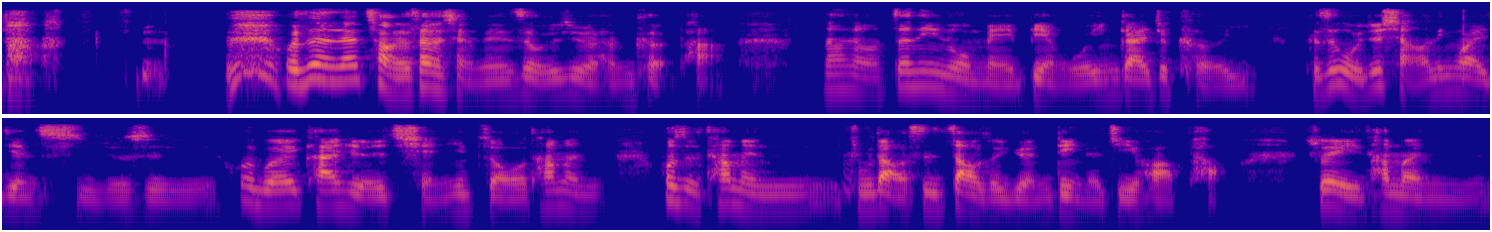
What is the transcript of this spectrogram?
吧？我真的在床上想这件事，我就觉得很可怕。那想政令如果没变，我应该就可以。可是我就想到另外一件事，就是会不会开学前一周，他们或者他们辅导室照着原定的计划跑，所以他们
